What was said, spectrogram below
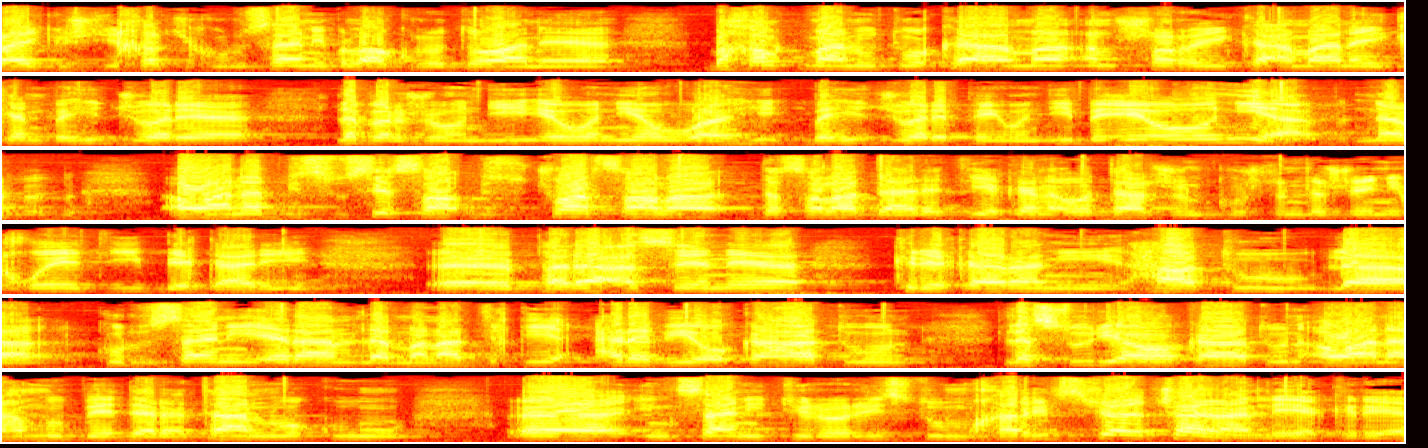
ڕایگشتی خەڵکی کوردستانی بڵاوکرۆتوانێ بە خەڵکمان و تۆکە ئەمە ئەم شەڕی کە ئەمانەی کەن بە هیچ جۆرە لە بەرژەوەندی ئێوە نییە و بە هیچ جۆرە پەیوەندی بە ئێوە نییە ئەوانە 24 ساڵە دەسەڵات دارەتیەکەن ئەوە تا ژن کوشتن لە شوێنی خۆیەتی بێکاری پەرە ئەسێنێ کرێکارانی هاتوو لە کوردستانی ئێران لە مەلاتیقی عەربیەوە کە هاتوون لە سووریاوە کە هاتوون ئەوانە هەموو بێدەرەتان وەکو ئینسانی تیرۆریست و مخەریف چاوان لەیەکرێ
